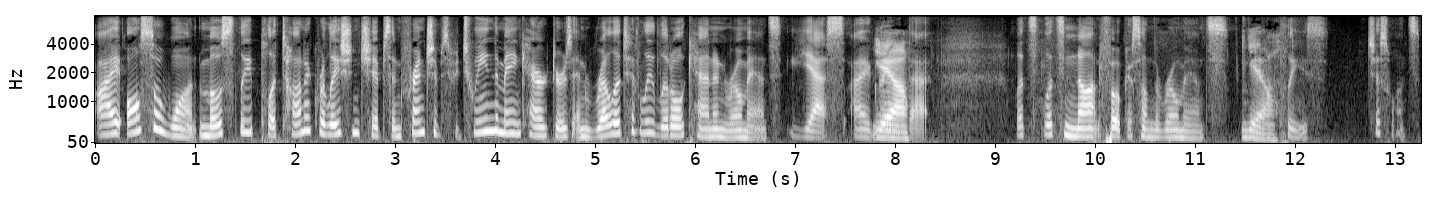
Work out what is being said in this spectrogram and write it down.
I also want mostly platonic relationships and friendships between the main characters and relatively little canon romance. Yes, I agree Yeah. with that. Let's let's not focus on the romance, Yeah. please, just once.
